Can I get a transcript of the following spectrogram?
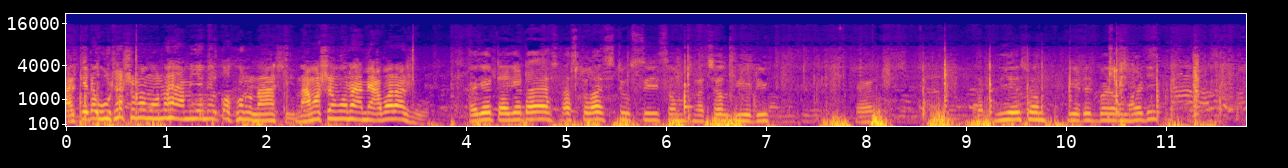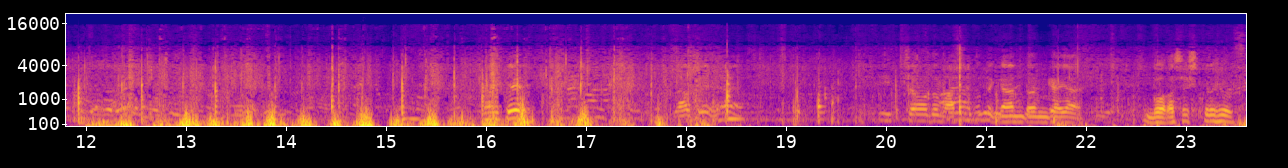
আর কি এটা উঠার সময় মনে হয় আমি যেন আর কখনো না আসি। নামার সময় মনে হয় আমি আবার আসব। I get I get astrolized to see some natural beauty. And the creation created by Almighty. মতো বাসার মধ্যে গান টান গায়া গলা শেষ করে ফেলছে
